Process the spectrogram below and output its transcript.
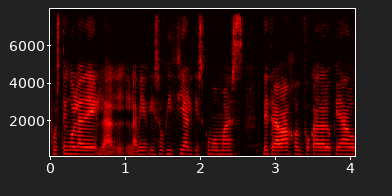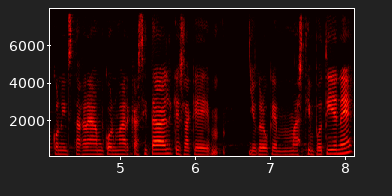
pues tengo la de la, mía que es oficial, que es como más de trabajo enfocada a lo que hago con Instagram, con marcas y tal, que es la que yo creo que más tiempo tiene.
